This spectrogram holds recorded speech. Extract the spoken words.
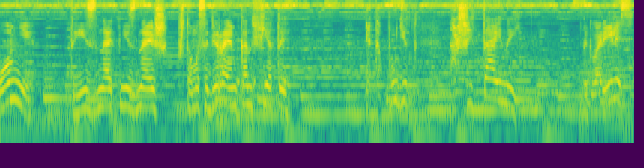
Помни, ты знать не знаешь, что мы собираем конфеты. Это будет нашей тайной. Договорились?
